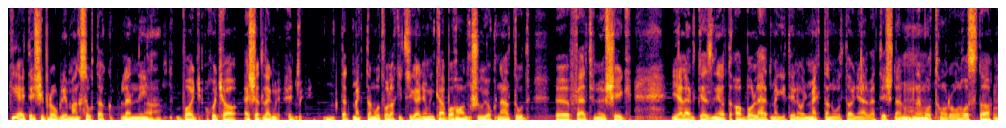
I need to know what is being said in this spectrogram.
Kiejtési problémák szoktak lenni, Aha. vagy hogyha esetleg egy, tehát megtanult valaki cigányom, inkább a hangsúlyoknál tud ö, feltűnőség jelentkezni, ott abból lehet megítélni, hogy megtanulta a nyelvet, és nem, uh-huh. nem otthonról hozta, uh-huh.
